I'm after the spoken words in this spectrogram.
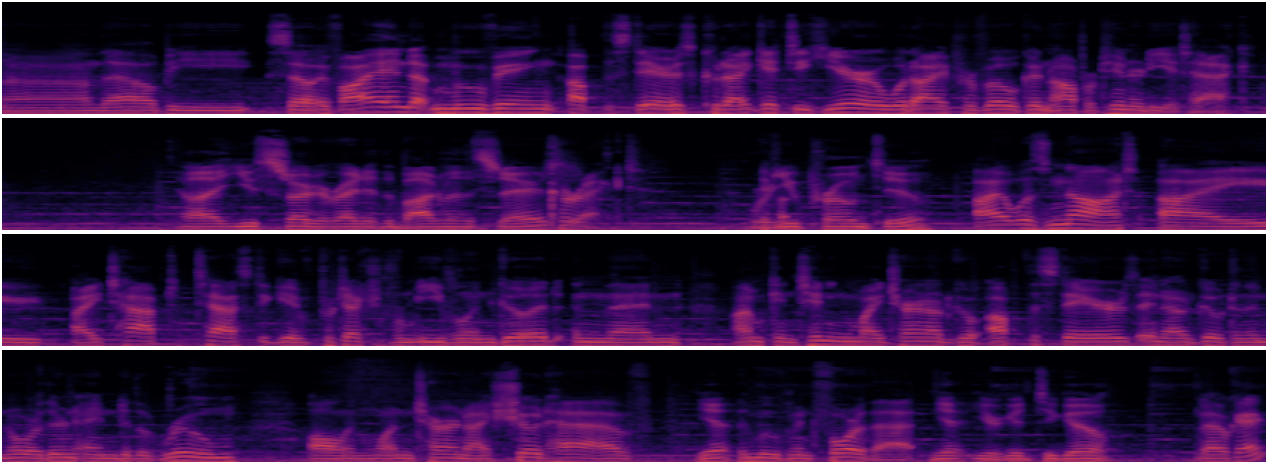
Uh, that'll be so. If I end up moving up the stairs, could I get to here, or would I provoke an opportunity attack? uh, you started right at the bottom of the stairs? Correct. Were you prone too? I was not. I I tapped Tess to give protection from evil and good, and then I'm continuing my turn. I'd go up the stairs, and I'd go to the northern end of the room, all in one turn. I should have Yep. the movement for that. Yeah, you're good to go. Okay.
